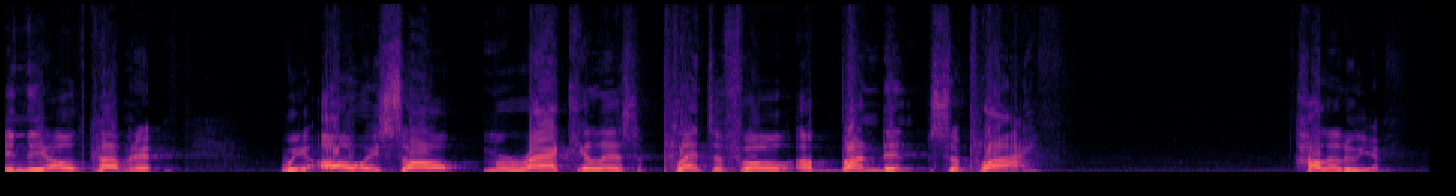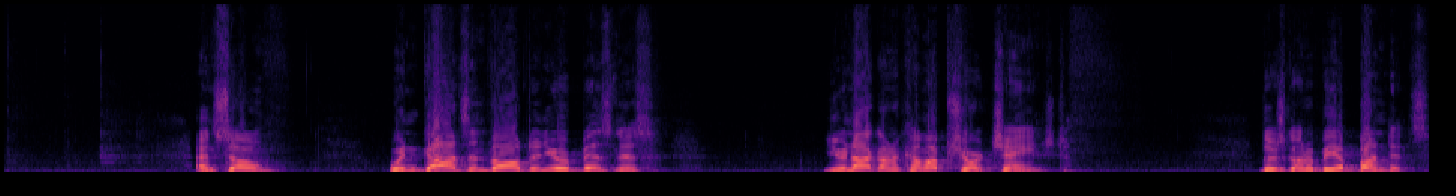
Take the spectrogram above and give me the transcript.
in the old covenant, we always saw miraculous, plentiful, abundant supply. Hallelujah. And so, when God's involved in your business, you're not going to come up shortchanged. There's going to be abundance.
